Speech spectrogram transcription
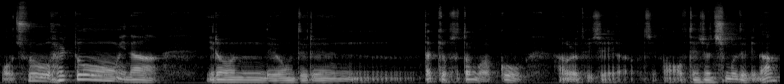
뭐 추후 활동이나 이런 내용들은 딱히 없었던 것 같고 아무래도 이제 어, 업텐션 친구들이나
